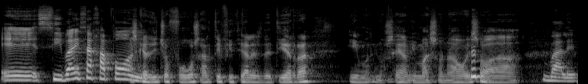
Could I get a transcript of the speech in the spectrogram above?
Eh, si vais a Japón... Es que has dicho fuegos artificiales de tierra y no sé, a mí me ha sonado eso a... vale.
